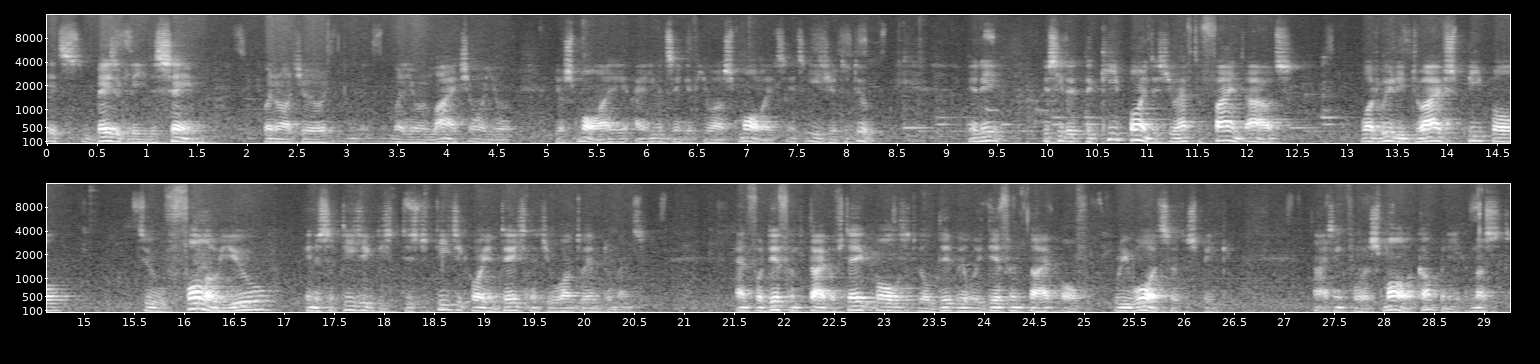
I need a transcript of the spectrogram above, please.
it's basically the same, whether or not you're, whether you're large or you're, you're small. I, I even think if you are small, it's, it's easier to do. And you see, the, the key point is you have to find out what really drives people to follow you in the strategic, the strategic orientation that you want to implement. And for different type of stakeholders, it will, will be different type of reward, so to speak. I think for a smaller company, it must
